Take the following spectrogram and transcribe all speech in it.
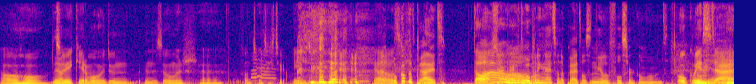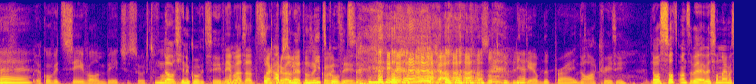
Oh, twee keer mogen doen in de zomer eh, van 2021. ja, dat was ook op de Pride. Dat was ook echt opening night van de Pride was een hele full circle moment. Ook weer Ja, daar. ja. De covid safe al een beetje soort van... Dat was geen COVID-safe. Nee, maar dat zag ook er wel absoluut uit als een niet COVID-safe. COVID-safe. Een zot publiek hè, op de Pride. Dat was crazy. Dat was zot, want wij, wij stonden daar met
